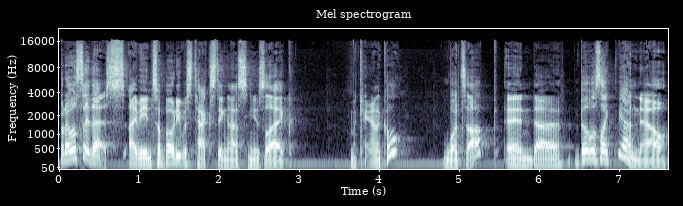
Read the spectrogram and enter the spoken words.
but I will say this. I mean, so Bodie was texting us and he was like, mechanical? What's up? And uh, Bill was like, yeah, no.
